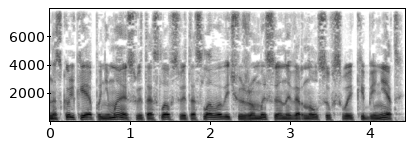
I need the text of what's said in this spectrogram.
Насколько я понимаю, Святослав Святославович уже мысленно вернулся в свой кабинет.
